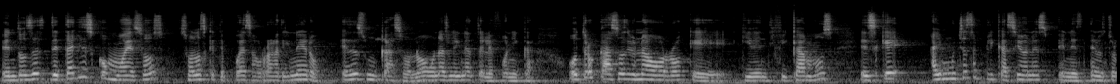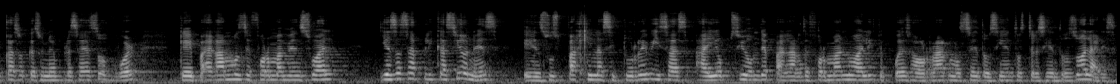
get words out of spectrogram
Entonces, detalles como esos son los que te puedes ahorrar dinero. Ese es un caso, ¿no? Una línea telefónica. Otro caso de un ahorro que, que identificamos es que hay muchas aplicaciones, en, nuestro caso que es una empresa de software, que pagamos de forma mensual. Y esas aplicaciones, en sus páginas, si tú revisas, hay opción de pagar de forma anual y te puedes ahorrar, no sé, 200, 300 dólares.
